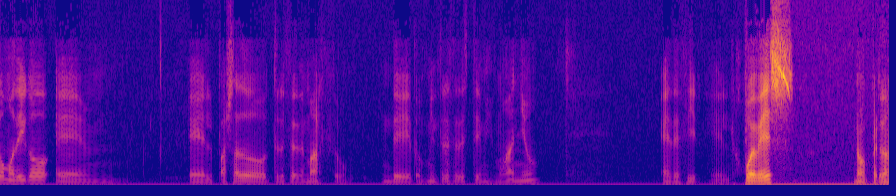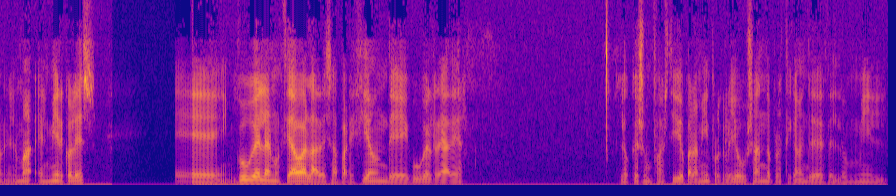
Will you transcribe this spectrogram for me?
como digo, em, el pasado 13 de marzo de 2013 de este mismo año, es decir, el jueves, no, perdón, el, ma- el miércoles, eh, Google anunciaba la desaparición de Google Reader. Lo que es un fastidio para mí porque lo llevo usando prácticamente desde el 2000,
